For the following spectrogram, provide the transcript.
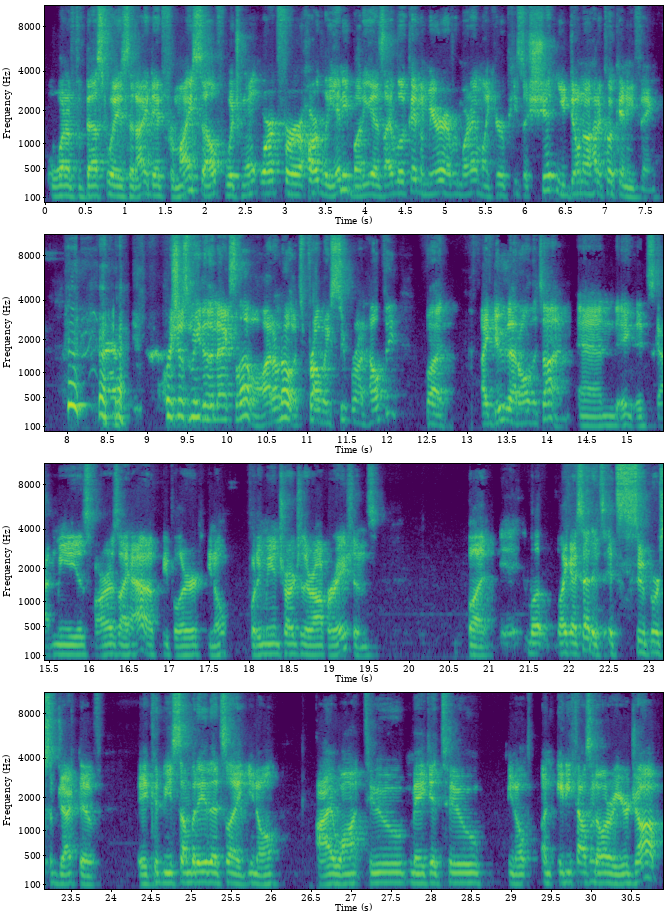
one of the best ways that I did for myself, which won't work for hardly anybody, is I look in the mirror every morning. I'm like, "You're a piece of shit, and you don't know how to cook anything." It pushes me to the next level. I don't know. It's probably super unhealthy, but I do that all the time, and it, it's gotten me as far as I have. People are, you know, putting me in charge of their operations. But it, like I said, it's it's super subjective. It could be somebody that's like, you know, I want to make it to, you know, an eighty thousand dollar a year job,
